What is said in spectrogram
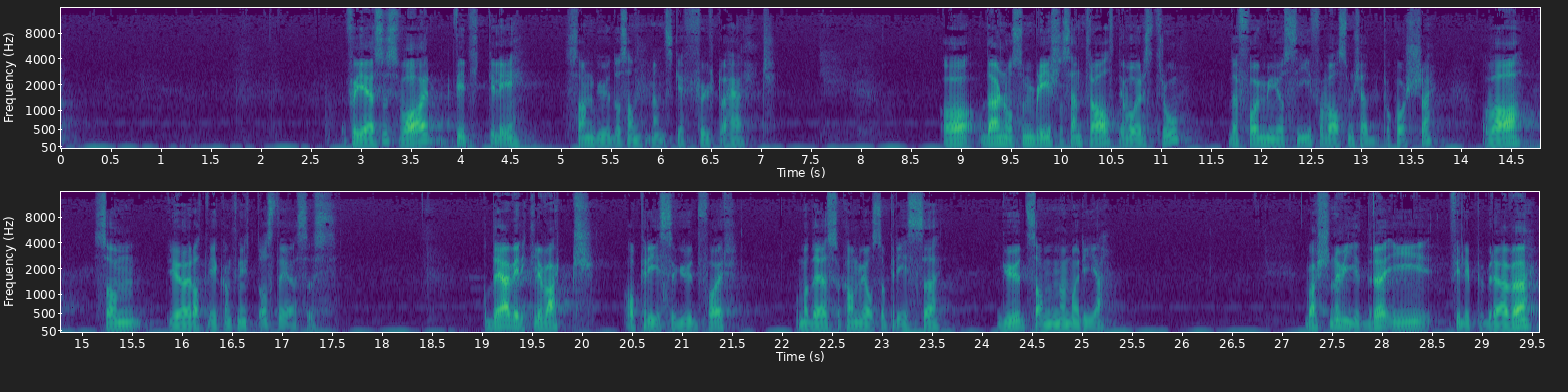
For Jesus var virkelig sann Gud og sant menneske fullt og helt. Og det er noe som blir så sentralt i vår tro, det får mye å si for hva som skjedde på korset, og hva som gjør at vi kan knytte oss til Jesus. Og Det er virkelig verdt å prise Gud for. Og med det så kan vi også prise Gud sammen med Maria. Versene videre i Filippebrevet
